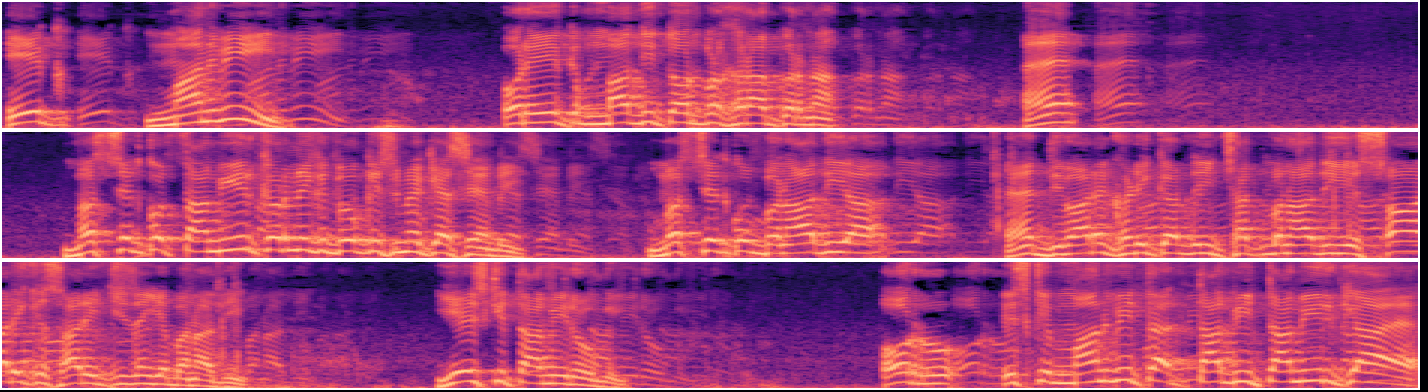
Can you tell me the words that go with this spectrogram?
ایک مانوی اور ایک مادی طور پر خراب کرنا۔ مسجد کو تعمیر کرنے کی دو قسمیں کیسے ہیں بھائی؟ مسجد کو بنا دیا دیواریں کھڑی کر دی چھت بنا دی، یہ ساری کی ساری چیزیں یہ بنا دی۔ یہ اس کی تعمیر ہوگی اور اس کے مانوی تعمیر کیا ہے؟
